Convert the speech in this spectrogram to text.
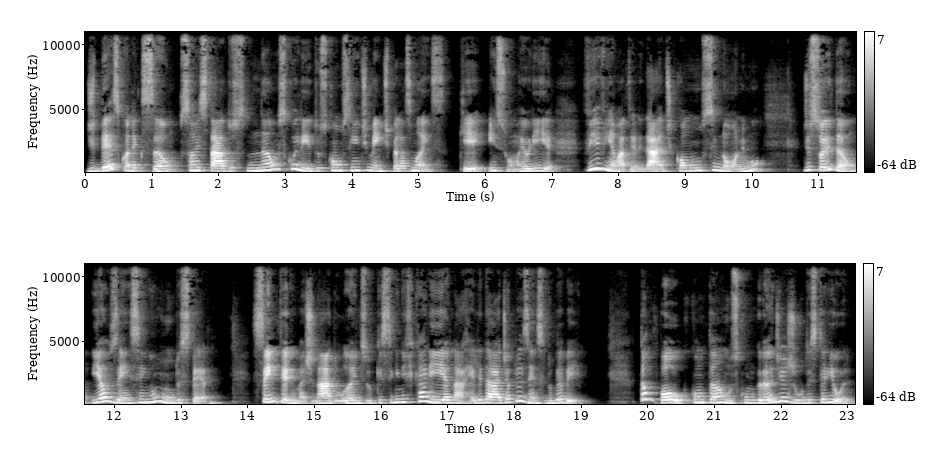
de desconexão são estados não escolhidos conscientemente pelas mães. que, em sua maioria, vivem a maternidade como um sinônimo de solidão e ausência em um mundo externo, sem ter imaginado antes o que significaria, na realidade, a presença do bebê. Tampouco contamos com grande ajuda exterior,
